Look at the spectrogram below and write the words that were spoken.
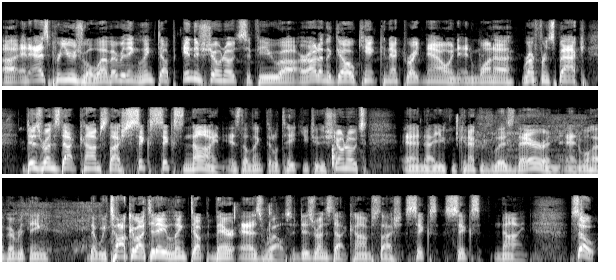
Uh, and as per usual, we'll have everything linked up in the show notes. If you uh, are out on the go, can't connect right now, and, and want to reference back, dizruns.com slash 669 is the link that'll take you to the show notes, and uh, you can connect with Liz there, and, and we'll have everything that we talk about today linked up there as well. So dizruns.com slash 669. So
